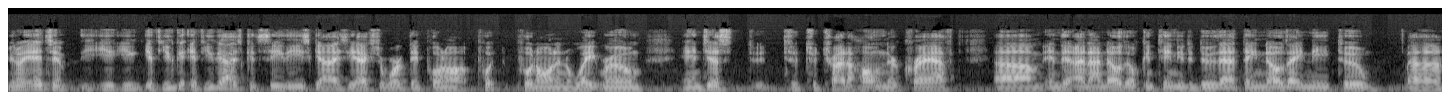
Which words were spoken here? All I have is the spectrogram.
you know, it's you, you, if you if you guys could see these guys, the extra work they put on put put on in the weight room, and just to, to try to hone their craft, um, and th- and I know they'll continue to do that. They know they need to. Uh,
